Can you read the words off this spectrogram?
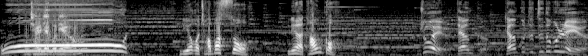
오! 잘 잡으렴. 리아가 잡았어 리아 다음 거. 좋아요. 다음 거. 다음 것도 뜯어볼래요?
